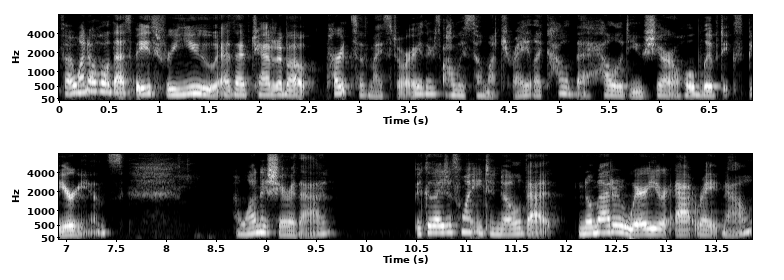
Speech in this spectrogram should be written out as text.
So I want to hold that space for you as I've chatted about parts of my story. There's always so much, right? Like, how the hell do you share a whole lived experience? I want to share that because I just want you to know that no matter where you're at right now,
